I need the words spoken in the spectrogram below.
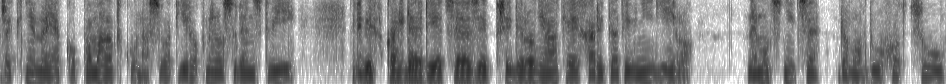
řekněme jako památku na svatý rok milosedenství, kdyby v každé diecézi přibylo nějaké charitativní dílo. Nemocnice, domov důchodců,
